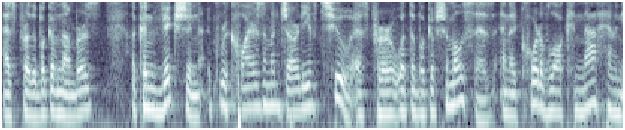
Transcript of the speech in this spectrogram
as per the book of Numbers. A conviction requires a majority of two, as per what the book of Shemos says, and a court of law cannot have an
